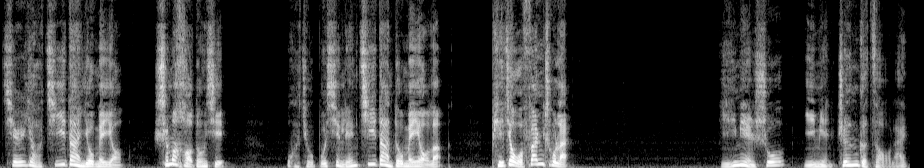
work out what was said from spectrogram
今儿要鸡蛋又没有，什么好东西？我就不信连鸡蛋都没有了，别叫我翻出来。”一面说，一面真个走来，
